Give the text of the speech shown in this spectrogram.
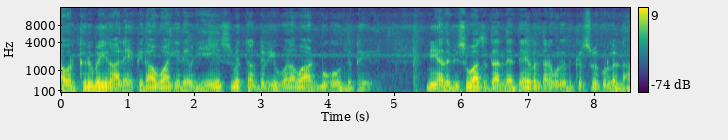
அவர் கிருபையினாலே பிதாவாகிய தேவன் இயேசுவை தந்துள்ள இவ்வளவா அன்பு கூர்ந்துட்டு நீ அதை விசுவாசத்தில் அந்த தேவன் தர கொடுக்குறது கிறிஸ்துவை கொடுக்கலனா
